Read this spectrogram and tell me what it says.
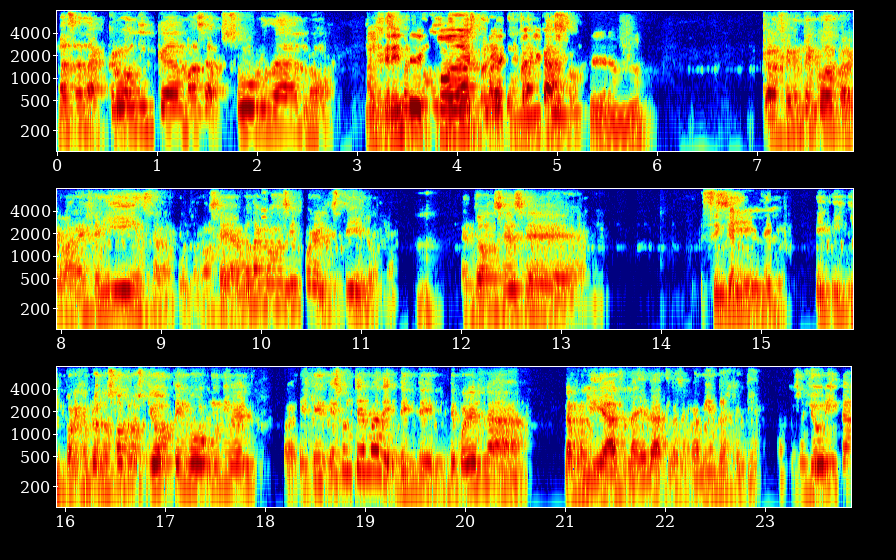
más anacrónica, más absurda, ¿no? Al gerente de Kodak para que maneje Instagram, ¿no? Al gerente de Kodak para que maneje Instagram, no sé, alguna cosa así por el estilo, ¿no? Ah. Entonces, eh, sí, y, y, por ejemplo, nosotros, yo tengo un nivel, es que es un tema de, de, de, cuál es la, la, realidad, la edad, las herramientas que tiene. Entonces, yo ahorita,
